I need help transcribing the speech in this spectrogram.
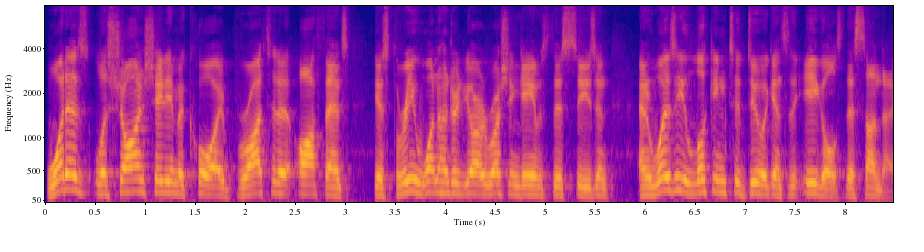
what has LeSean Shady McCoy brought to the offense? He has three 100 yard rushing games this season. And what is he looking to do against the Eagles this Sunday?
